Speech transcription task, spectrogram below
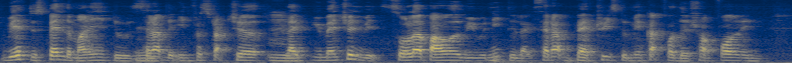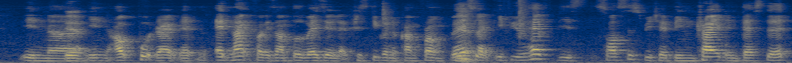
We have to spend the money to set Mm. up the infrastructure. Mm. Like you mentioned with solar power, we would need to like set up batteries to make up for the shortfall in in uh, Yeah. in output. Right at, at night, for example, where's your electricity going to come from? Whereas Yeah. like if you have these sources which have been tried and tested,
